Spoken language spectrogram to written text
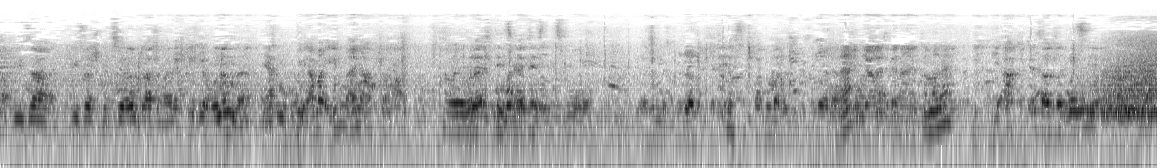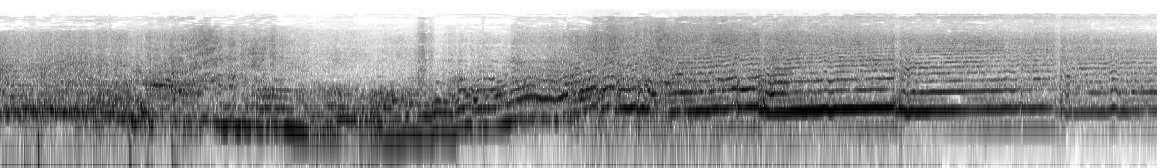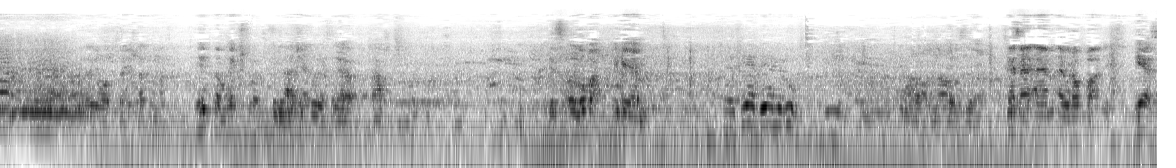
Nach dieser, dieser speziellen Klasse, weil der steht hier unten, ne? Ja. Grün. Haben wir eben eine Abschlag. Oder ist Nummer das ist zwei? Das ist ein bisschen blöd. Die erste Startnummer ist ein bisschen blöd. Hä? Komm mal her. Die 8 ist also nicht Oh, go back. ABM. Yeah, ABM no, it's uh, Europa. Yes.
